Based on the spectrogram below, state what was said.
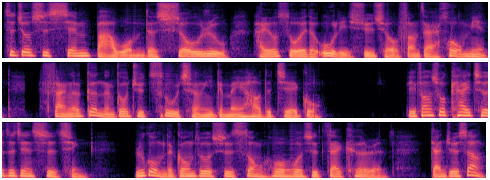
这就是先把我们的收入还有所谓的物理需求放在后面。反而更能够去促成一个美好的结果。比方说开车这件事情，如果我们的工作是送货或是载客人，感觉上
